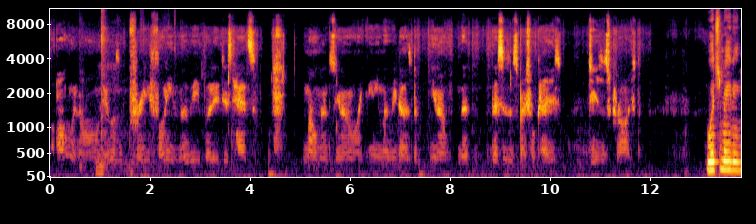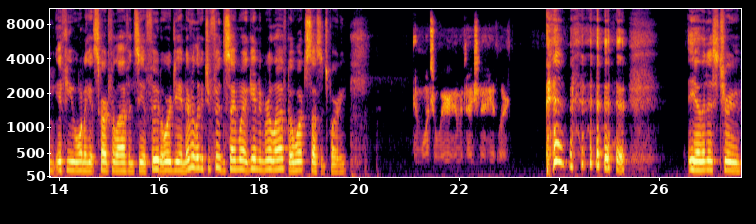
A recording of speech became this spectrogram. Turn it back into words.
All in all, it was a pretty funny movie, but it just had some moments, you know, like any movie does. But you know, that this is a special case. Jesus Christ. Which meaning, if you want to get scarred for life and see a food orgy and never look at your food the same way again in real life, go watch Sausage Party. And watch a weird imitation of Hitler. yeah, that is true.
